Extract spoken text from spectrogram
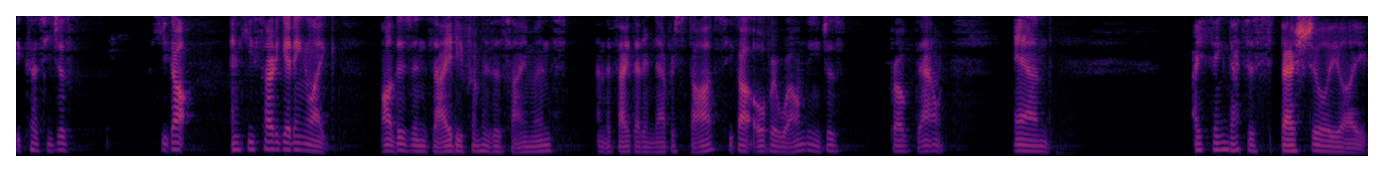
Because he just he got and he started getting like all this anxiety from his assignments and the fact that it never stops. He got overwhelmed and he just broke down. And I think that's especially like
